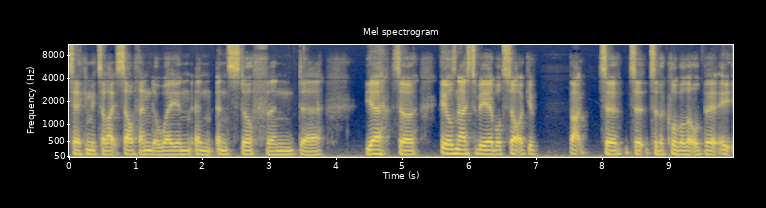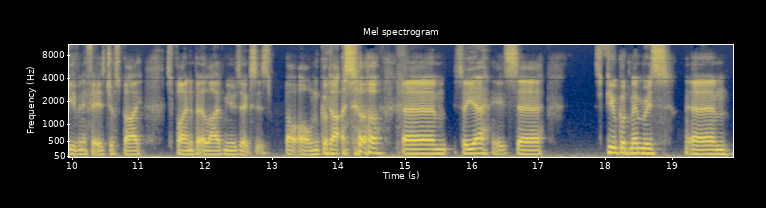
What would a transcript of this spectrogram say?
taking me to like Southend away and and and stuff, and uh, yeah, so feels nice to be able to sort of give back to, to to the club a little bit, even if it is just by supplying a bit of live music. It's about all I'm good at. So um, so yeah, it's uh, it's a few good memories um,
